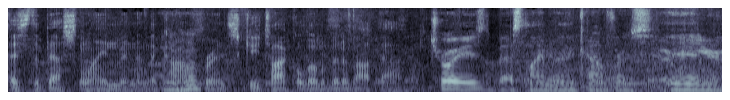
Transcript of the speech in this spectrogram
as the best lineman in the Mhm. conference. Can you talk a little bit about that? Troy is the best lineman in the conference, and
